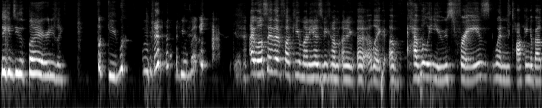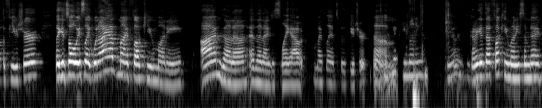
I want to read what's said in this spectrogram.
they can see the fire. And he's like, fuck you. you money. I will say that "fuck you, money" has become an, uh, like a heavily used phrase when talking about the future. Like it's always like when I have my "fuck you, money," I'm gonna, and then I just lay out my plans for the future. Um, Fuck you money. yeah, gotta get that "fuck you, money" someday.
